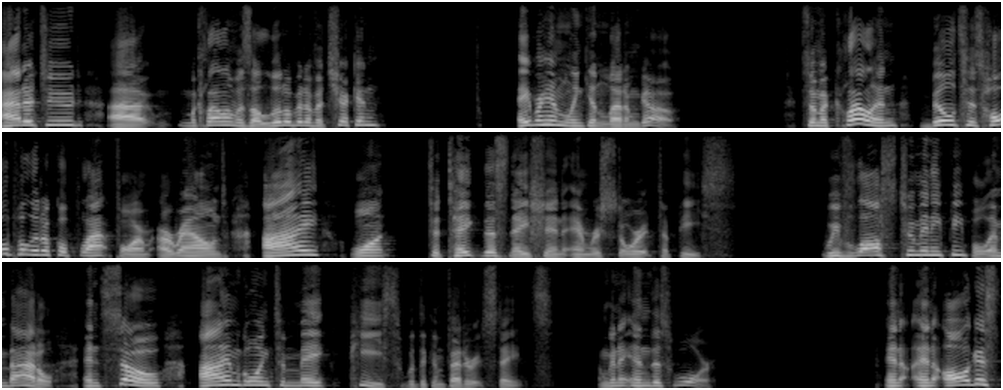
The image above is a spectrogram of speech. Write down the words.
attitude, uh, McClellan was a little bit of a chicken. Abraham Lincoln let him go. So McClellan builds his whole political platform around I want to take this nation and restore it to peace. We've lost too many people in battle. And so I'm going to make peace with the Confederate States. I'm going to end this war. And in August,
